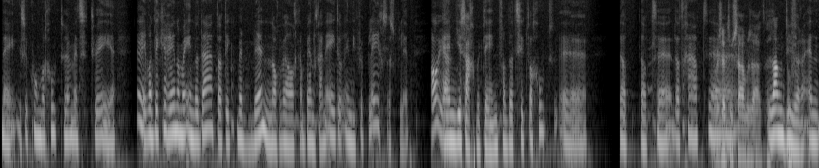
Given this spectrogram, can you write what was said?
nee, ze konden goed eh, met z'n tweeën. Nee, want ik herinner me inderdaad dat ik met Ben nog wel ga- ben gaan eten in die verpleegstersflat. Oh ja. En je zag meteen van dat zit wel goed. eh, dat, dat, eh, dat gaat eh, Waar zij toen samen zaten. lang duren. En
